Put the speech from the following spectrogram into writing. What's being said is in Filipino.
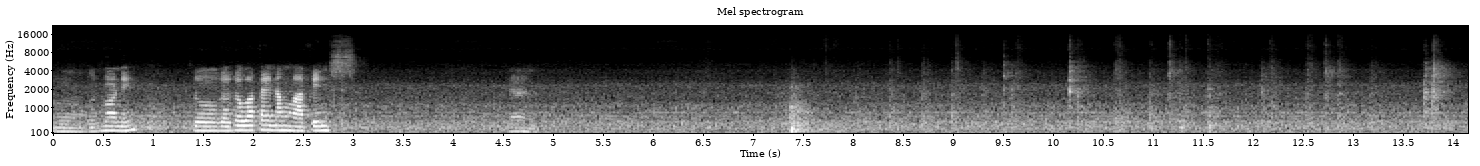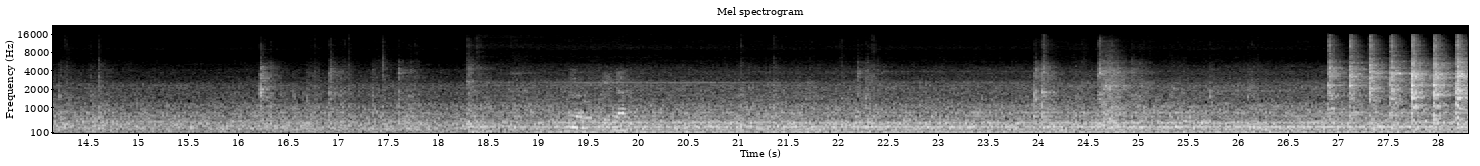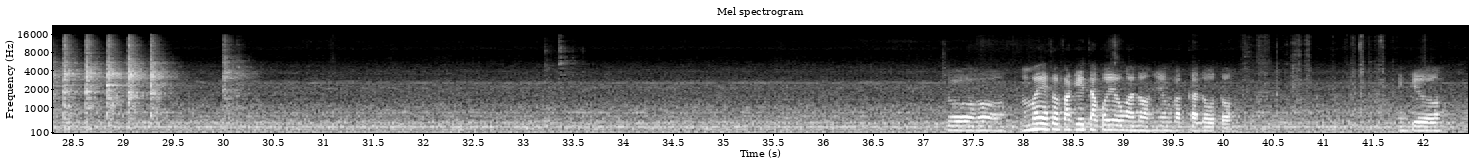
Good morning. So, gagawa tayo ng muffins. Yan. So, mamaya ipapakita ko yung ano, yung pagkaluto. Thank you.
